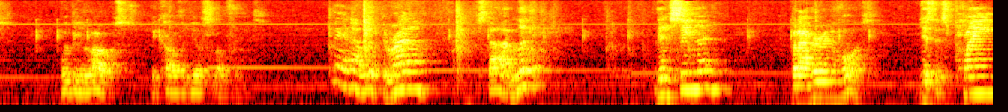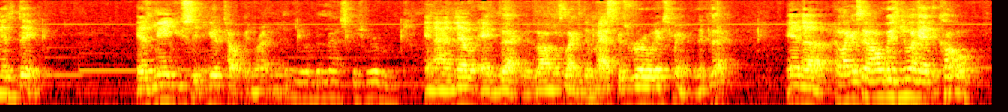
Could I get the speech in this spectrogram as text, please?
will be lost because of your slothfulness? Man, I looked around, started looking, didn't see nothing, but I heard the voice, just as plain as day, as me and you sitting here talking right now. You're Damascus Road. And I never, exactly, it's almost like the Damascus Road experience, exactly. And, uh, and like I said, I always knew I had to call,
